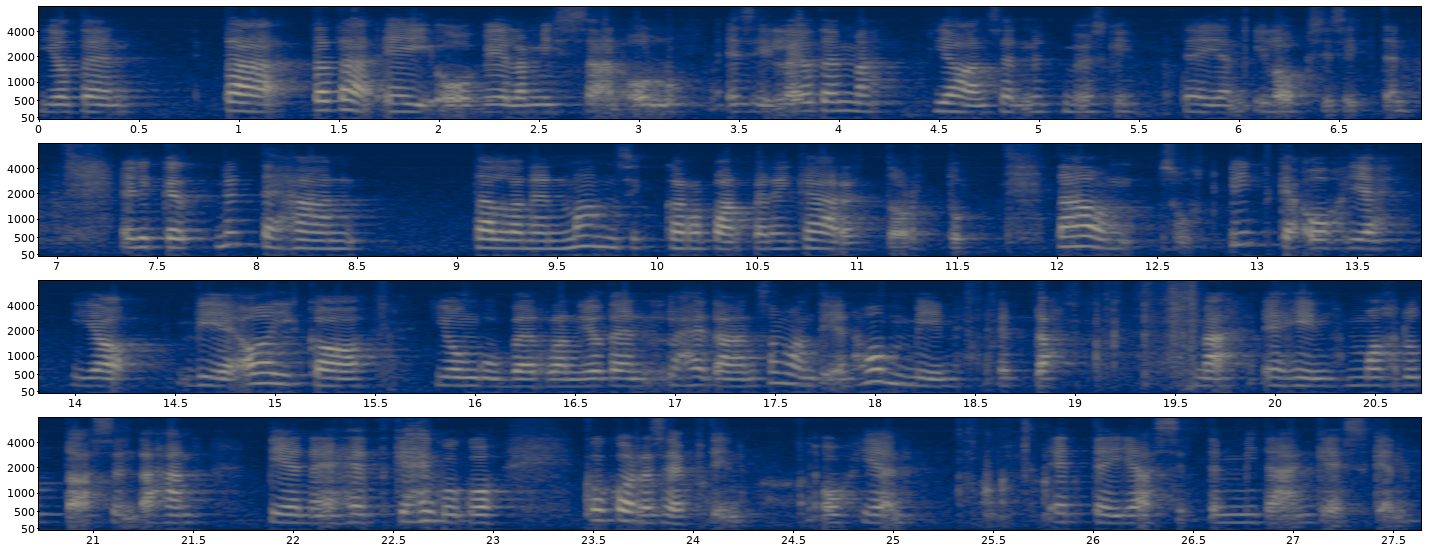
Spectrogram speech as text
joten tää, tätä ei ole vielä missään ollut esillä, joten mä jaan sen nyt myöskin teidän iloksi sitten. Eli nyt tehdään tällainen mansikka raparperi kääretorttu. Tämä on suht pitkä ohje ja vie aikaa jonkun verran, joten lähdetään saman tien hommiin, että mä ehin mahduttaa sen tähän pieneen hetkeen koko, koko reseptin ohjeen, ettei jää sitten mitään kesken.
